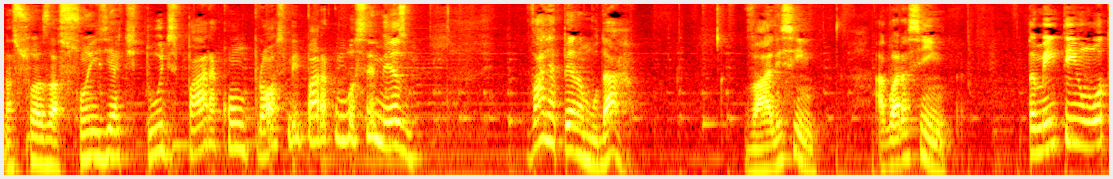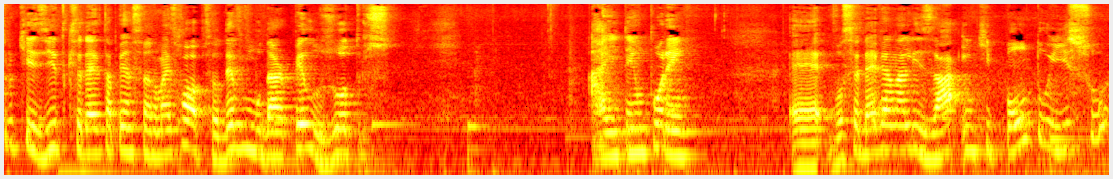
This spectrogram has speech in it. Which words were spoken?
nas suas ações e atitudes para com o próximo e para com você mesmo. Vale a pena mudar? Vale sim. Agora sim, também tem um outro quesito que você deve estar pensando, mas Robson, eu devo mudar pelos outros? Aí tem um porém. É, você deve analisar em que ponto isso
